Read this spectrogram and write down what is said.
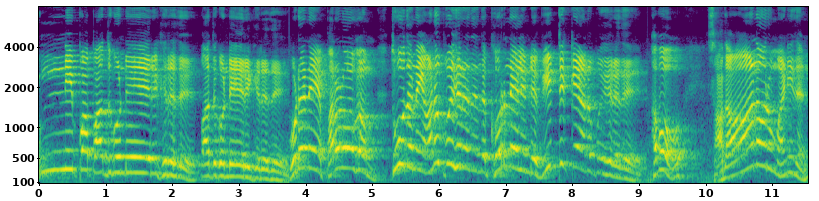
உன்னிப்பா பார்த்து கொண்டே இருக்கிறது பார்த்து கொண்டே இருக்கிறது. உடனே பரலோகம் தூதனை அனுப்புகிறது இந்த கொர்நேலின் வீட்டுக்கே அனுப்புகிறது. அப்போ சாதாரண ஒரு மனிதன்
